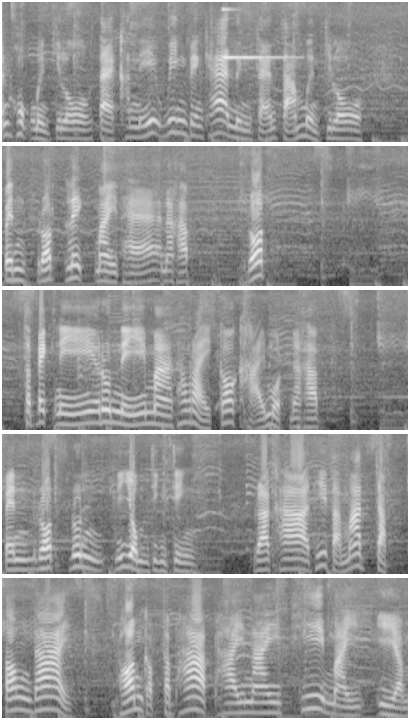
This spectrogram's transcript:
160,000 กิโล แต่คันนี้วิ่งเพียงแค่ 130,000 กิโล เป็นรถเลขไม่แท้นะครับ รถสเปคนี้รุ่นนี้มาเท่าไหร่ก็ขายหมดนะครับ เป็นรถรุ่นนิยมจริง ๆ ราคาที่สามารถจับต้องได้ พร้อมกับสภาพภายในที่ใหม่เอี่ยม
